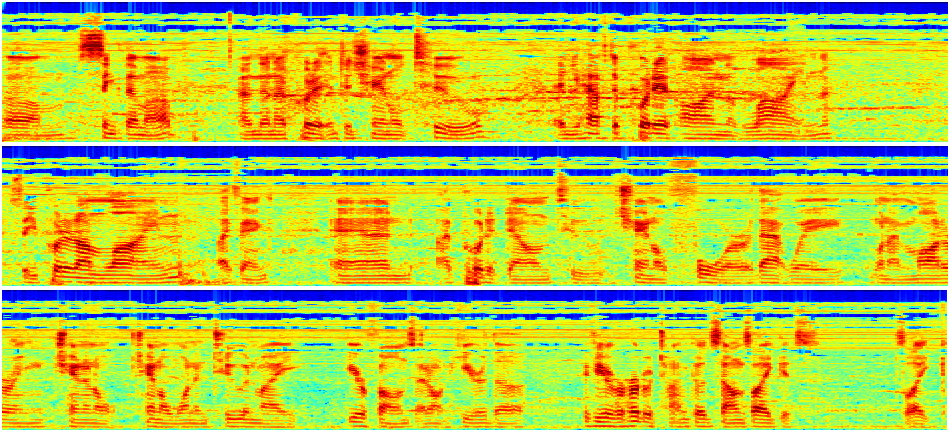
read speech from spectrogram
um, sync them up. And then I put it into channel two and you have to put it on line. So you put it on line, I think, and I put it down to channel four. That way, when I'm monitoring channel channel one and two in my earphones, I don't hear the. If you ever heard what timecode sounds like, it's it's like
